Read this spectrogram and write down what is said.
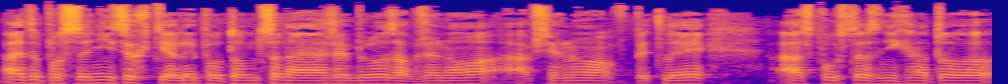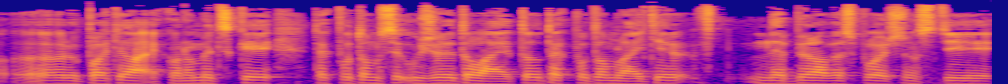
ale to poslední, co chtěli po tom, co na jaře bylo zavřeno a všechno v pytli a spousta z nich na to eh, doplatila ekonomicky, tak potom si užili to léto, tak potom létě nebyla ve společnosti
